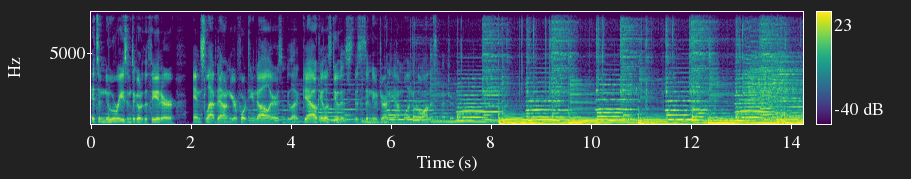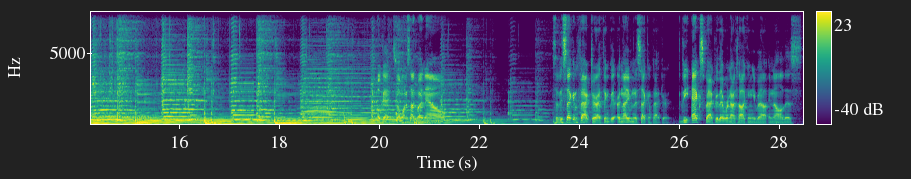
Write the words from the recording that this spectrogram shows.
It's a new reason to go to the theater and slap down your $14 and be like, yeah, okay, let's do this. This is a new journey. I'm willing to go on this adventure. Okay, so I want to talk about now. So the second factor, I think, that, or not even the second factor, the X factor that we're not talking about in all of this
